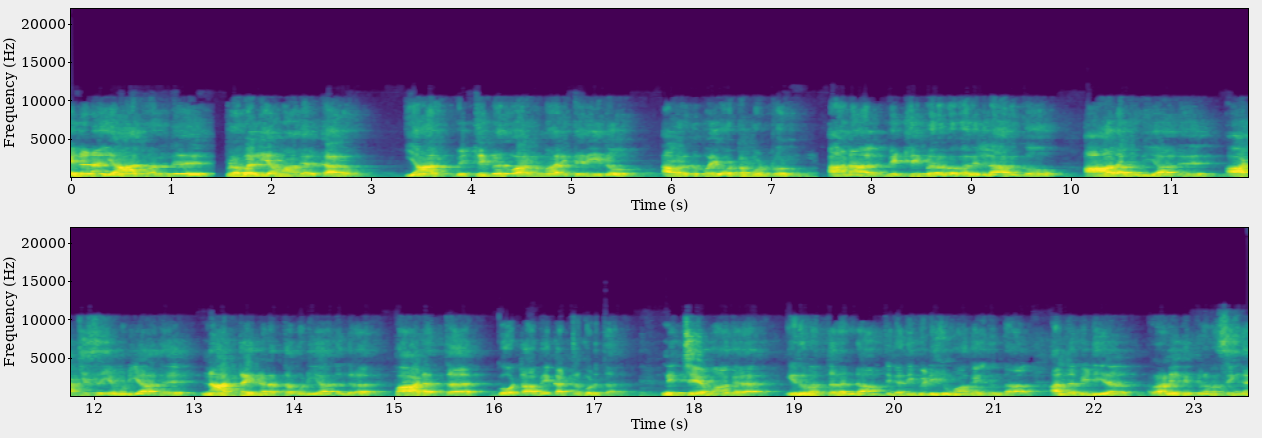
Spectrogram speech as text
என்னன்னா யார் வந்து பிரபல்யமாக இருக்காரோ யார் வெற்றி பெறுவார்னு மாதிரி தெரியுதோ அவருக்கு போய் ஓட்ட போட்டு வரும் ஆனால் வெற்றி பெறுபவர் எல்லாருக்கும் ஆள முடியாது ஆட்சி செய்ய முடியாது நாட்டை நடத்த முடியாதுங்கிற பாடத்தை கோட்டாபே கற்றுக் கொடுத்தார். நிச்சயமாக இருபத்தி ரெண்டாம் திகதி விடியுமாக இருந்தால் அந்த விடியல் ரணில் விக்ரமசிங்க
